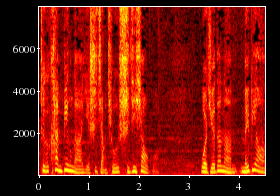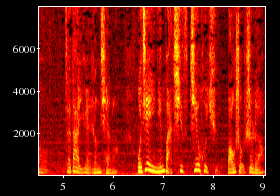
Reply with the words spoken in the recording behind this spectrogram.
这个看病呢，也是讲求实际效果。我觉得呢，没必要在大医院扔钱了。我建议您把妻子接回去，保守治疗。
